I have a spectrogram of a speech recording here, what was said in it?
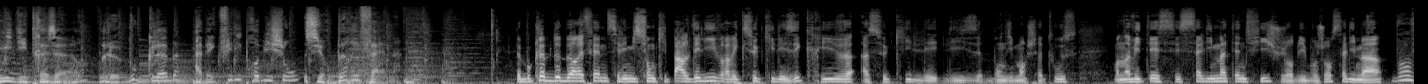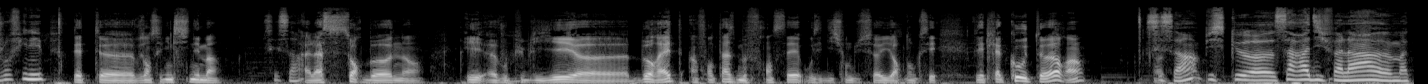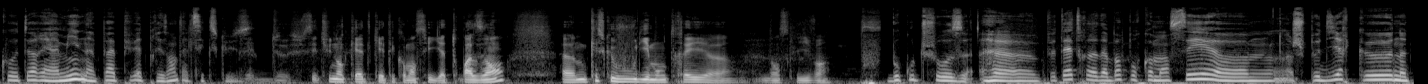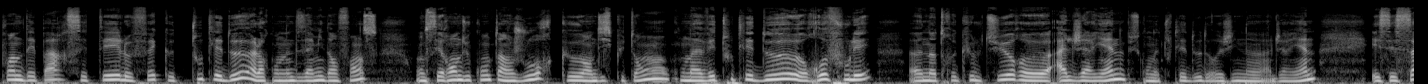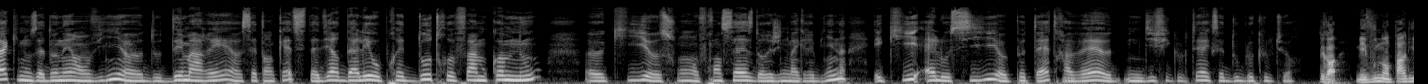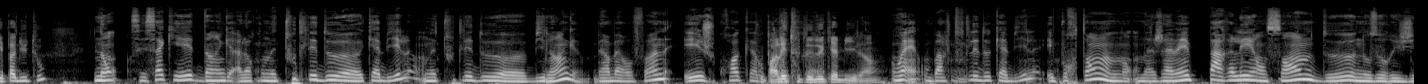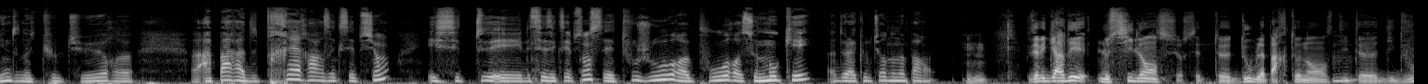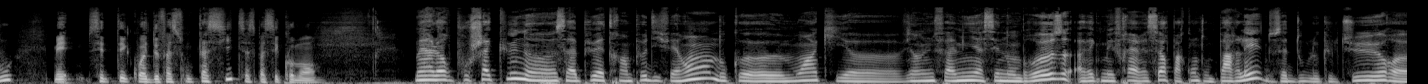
Midi 13h, le Book Club avec Philippe Robichon sur Beurre FM. Le Book Club de Beurre FM, c'est l'émission qui parle des livres avec ceux qui les écrivent, à ceux qui les lisent. Bon dimanche à tous. Mon invité, c'est Salima Tenfish aujourd'hui. Bonjour Salima. Bonjour Philippe. Vous, êtes, euh, vous enseignez le cinéma. C'est ça. À la Sorbonne. Et euh, vous publiez euh, Beurette, un fantasme français aux éditions du Seuil. Alors donc c'est, vous êtes la co-auteur, hein, c'est ça, puisque euh, Sarah Difala, euh, ma co-auteure et amie, n'a pas pu être présente, elle s'excuse. C'est une enquête qui a été commencée il y a trois ans. Euh, qu'est-ce que vous vouliez montrer dans ce livre? Beaucoup de choses. Peut-être d'abord pour commencer, je peux dire que notre point de départ, c'était le fait que toutes les deux, alors qu'on est des amis d'enfance, on s'est rendu compte un jour qu'en discutant, qu'on avait toutes les deux refoulé euh, notre culture euh, algérienne, puisqu'on est toutes les deux d'origine euh, algérienne. Et c'est ça qui nous a donné envie de démarrer cette enquête, c'est-à-dire d'aller auprès d'autres femmes comme nous, qui sont françaises d'origine maghrébine et qui, elles aussi, peut-être, avaient une difficulté avec cette double culture. D'accord. Mais vous n'en parliez pas du tout? Non, c'est ça qui est dingue. Alors qu'on est toutes les deux euh, kabyles, on est toutes les deux euh, bilingues, berbérophones, et je crois que... Vous parlez toutes les deux kabyles, hein Ouais, on parle toutes les deux kabyles, et pourtant on n'a jamais parlé ensemble de nos origines, de notre culture, euh, à part à de très rares exceptions. Et, et ces exceptions, c'est toujours pour se moquer de la culture de nos parents. Mhm. Vous avez gardé le silence sur cette double appartenance, mhm. dites, dites-vous. Mais c'était quoi de façon tacite Ça se passait comment? Mais alors pour chacune, euh, ça a pu être un peu différent. Donc euh, moi qui euh, viens d'une famille assez nombreuse, avec mes frères et sœurs, par contre, on parlait de cette double culture.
